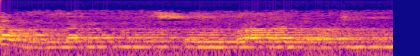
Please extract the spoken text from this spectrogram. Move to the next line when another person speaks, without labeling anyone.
اللهم صل وسلم على سيدنا محمد وعلى اله وصحبه اجمعين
